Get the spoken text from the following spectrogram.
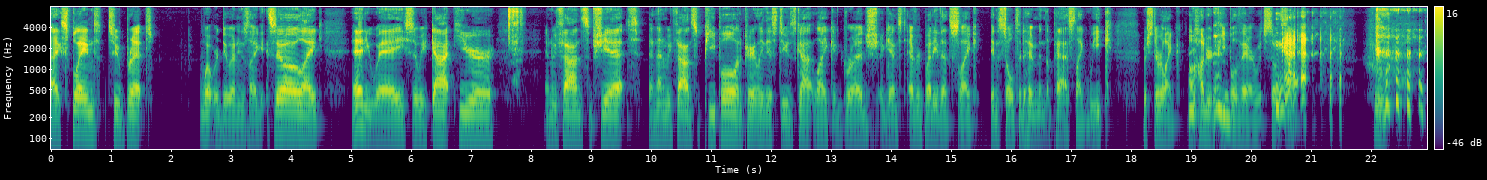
I explained to Brit what we're doing. He's like, so like, anyway, so we've got here and we found some shit, and then we found some people, and apparently this dude's got like a grudge against everybody that's like insulted him in the past like week, which there were like a hundred people there, which so it's like.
